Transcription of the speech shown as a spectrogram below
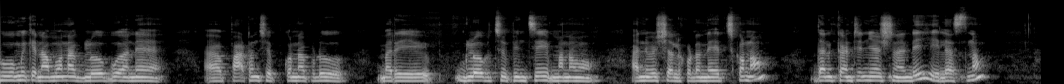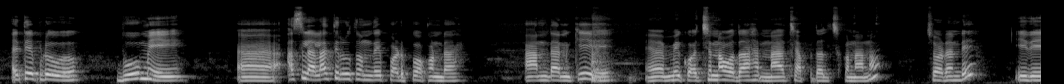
భూమికి నమూనా గ్లోబు అనే పాఠం చెప్పుకున్నప్పుడు మరి గ్లోబ్ చూపించి మనం అన్ని విషయాలు కూడా నేర్చుకున్నాం. దాని కంటిన్యూషన్ అండి ఈ లెసన్. అయితే ఇప్పుడు భూమి అసలు ఎలా తిరుగుతుంది పడిపోకుండా? అనడానికి మీకు వచ్చిన చిన్న ఉదాహరణ చెప్పదలుచుకున్నాను. చూడండి ఇది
